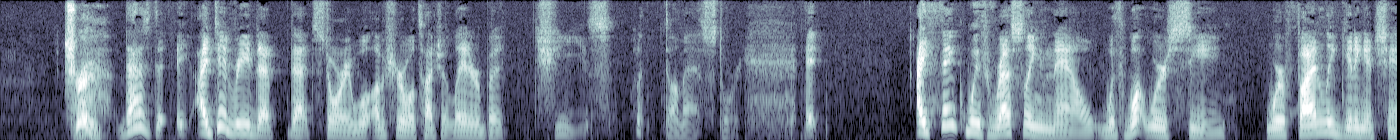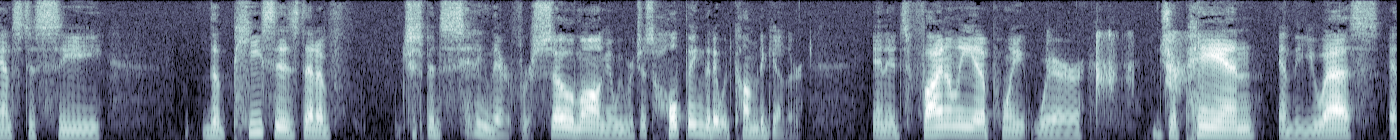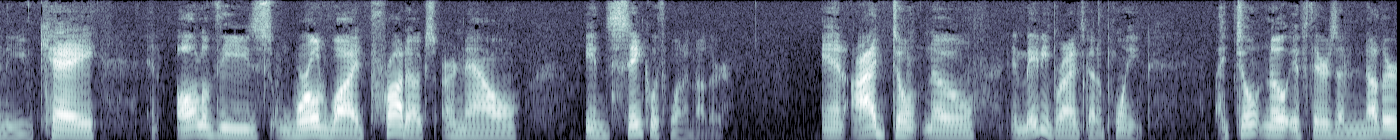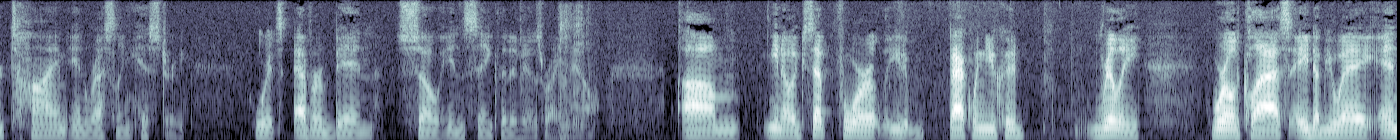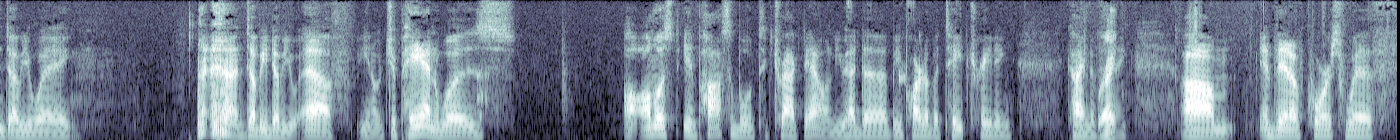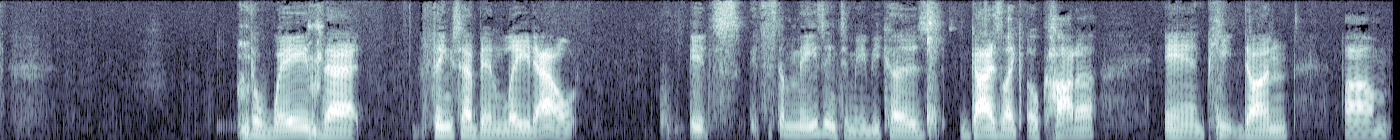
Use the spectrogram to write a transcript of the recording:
True. That is the. I did read that that story. Well, I'm sure we'll touch it later, but jeez, what a dumbass story. It. I think with wrestling now, with what we're seeing, we're finally getting a chance to see the pieces that have just been sitting there for so long, and we were just hoping that it would come together. And it's finally at a point where Japan and the US and the UK and all of these worldwide products are now in sync with one another. And I don't know, and maybe Brian's got a point. I don't know if there's another time in wrestling history where it's ever been so in sync that it is right now. Um, you know, except for you know, back when you could really world class AWA, NWA, WWF, you know, Japan was almost impossible to track down. You had to be part of a tape trading kind of right. thing. Um, and then, of course, with the way that things have been laid out, it's it's just amazing to me because guys like Okada and Pete Dunne, um,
